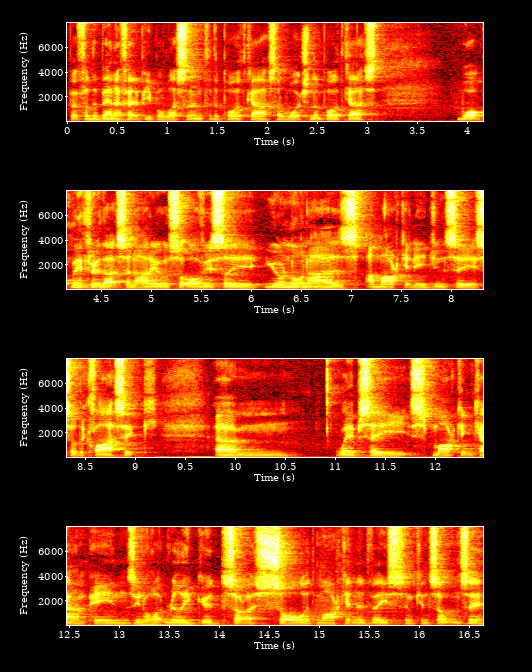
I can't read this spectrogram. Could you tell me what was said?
but for the benefit of people listening to the podcast or watching the podcast walk me through that scenario so obviously you're known as a marketing agency so the classic um, websites marketing campaigns you know like really good sort of solid marketing advice and consultancy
